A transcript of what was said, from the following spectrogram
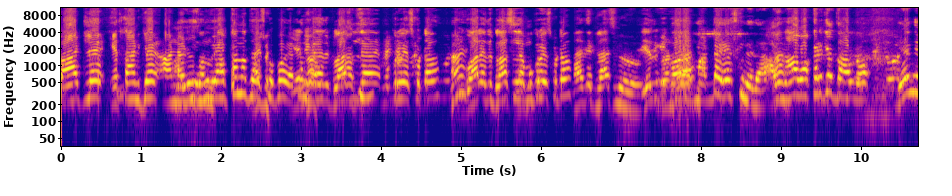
బాటిలే ఎత్తానికే అని నువ్వు అడుగుతుంది ఎట్టన్నా తెచ్చుకోపో ఎన్ని కాదు గ్లాసులు ముగ్గురు వేసుకుంటావు? గోలేదు గ్లాసులు ముగ్గురు వేసుకుంటావు? అదే గ్లాసులు? మడ్డ వేసుకునేదా? అది నా ఒక్కడికే చాలు. ఏంది?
